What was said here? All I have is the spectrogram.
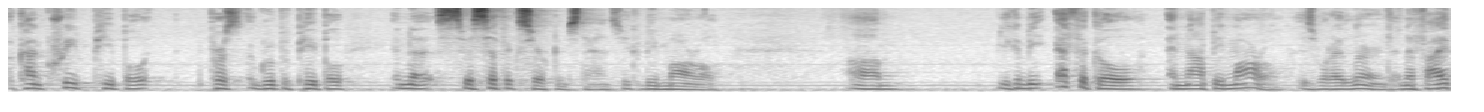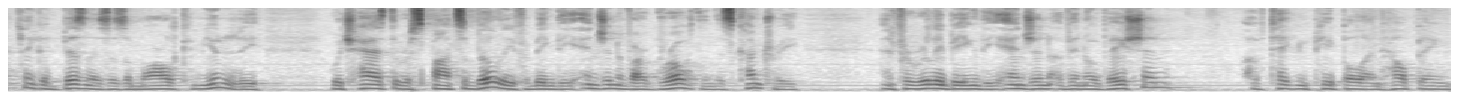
a concrete people, a group of people in a specific circumstance. You can be moral. Um, you can be ethical and not be moral, is what I learned. And if I think of business as a moral community, which has the responsibility for being the engine of our growth in this country, and for really being the engine of innovation, of taking people and helping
